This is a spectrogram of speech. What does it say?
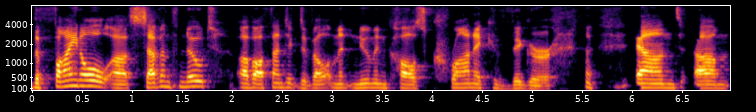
the final uh, seventh note of authentic development, Newman calls chronic vigor. and um,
